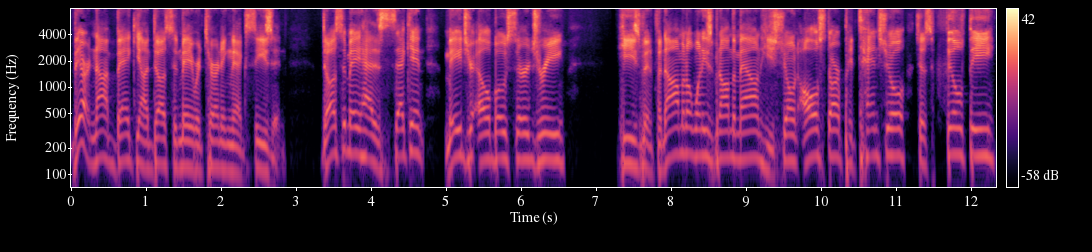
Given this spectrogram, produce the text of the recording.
they are not banking on Dustin May returning next season. Dustin May had his second major elbow surgery. He's been phenomenal when he's been on the mound. He's shown all star potential, just filthy.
